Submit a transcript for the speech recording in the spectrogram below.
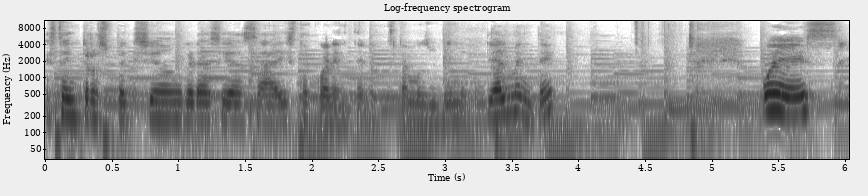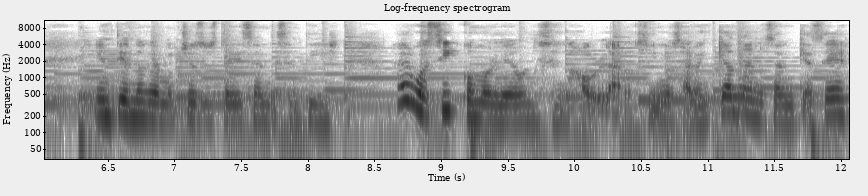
esta introspección gracias a esta cuarentena que estamos viviendo mundialmente, pues entiendo que muchos de ustedes se han de sentir algo así como leones enjaulados y no saben qué onda, no saben qué hacer,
